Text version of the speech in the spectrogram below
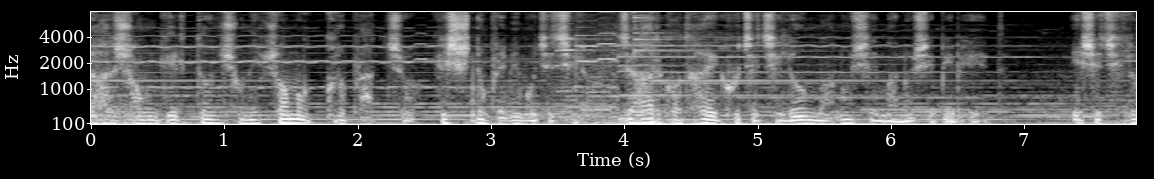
যার সংকীর্তন শুনে সমগ্র প্রাচ্য কৃষ্ণ প্রেমে মজেছিল যার কথায় ঘুচেছিল মানুষে মানুষে বিভেদ। এসেছিল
